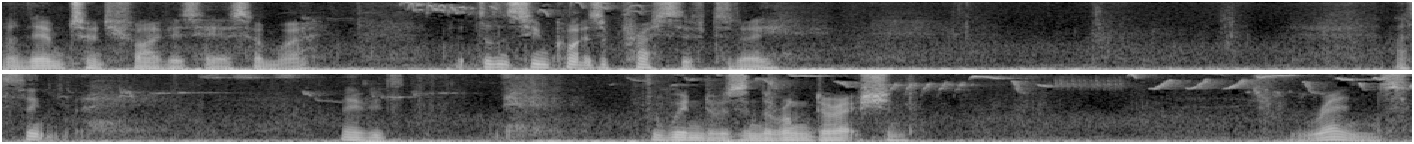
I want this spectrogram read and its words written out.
Now the M25 is here somewhere. It doesn't seem quite as oppressive today. I think maybe the wind was in the wrong direction. It's wrens.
